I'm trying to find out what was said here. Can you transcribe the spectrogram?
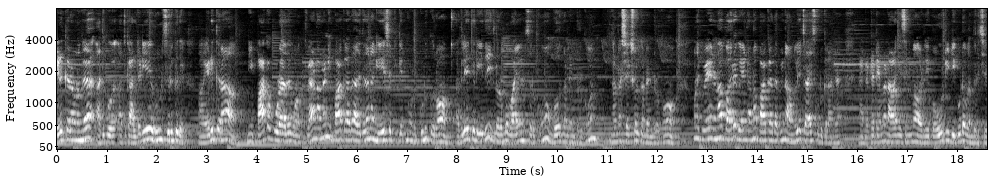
எடுக்கிறவனுங்க அதுக்கு அதுக்கு ஆல்ரெடியே ரூல்ஸ் இருக்குது. அவன் எடுக்கிறான் நீ பார்க்கக்கூடாது உனக்கு வேணாம்னா நீ பார்க்காத அதுக்கு தான் நாங்கள் ஏ சர்டிஃபிகேட்னு ஒன்று கொடுக்குறோம். அதிலே தெரியுது இதில் ரொம்ப வயலன்ஸ் இருக்கும் கோர் கண்டென்ட் இருக்கும் நல்லா செக்ஷுவல் கண்டென்ட் இருக்கும். உனக்கு வேணும்னா பாரு வேணாம்னா பார்க்காத அப்படின்னு அவங்களே சாய்ஸ் கொடுக்குறாங்க. அண்ட் அட் டைமில் நாலஞ்சு சினிமா வருது இப்போ ஓடிடி கூட வந்துருச்சு.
